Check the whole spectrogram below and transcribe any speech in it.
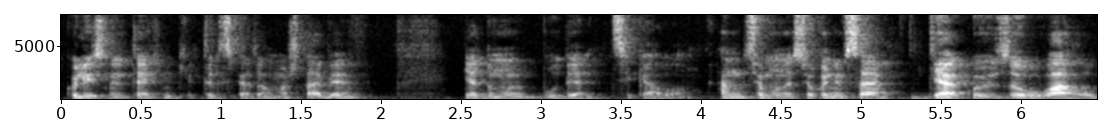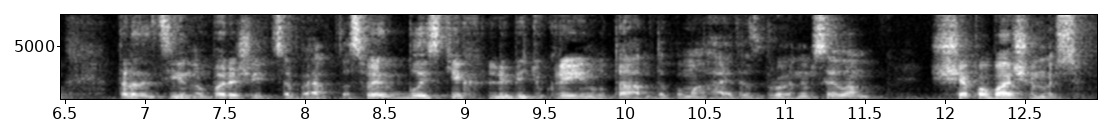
колісної техніки в 35-му масштабі. Я думаю, буде цікаво. А на цьому на сьогодні все. Дякую за увагу. Традиційно бережіть себе та своїх близьких, любіть Україну та допомагайте Збройним силам. Ще побачимось!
